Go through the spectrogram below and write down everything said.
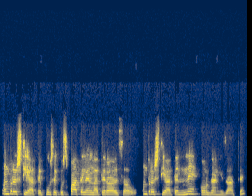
împrăștiate, puse cu spatele în lateral sau împrăștiate, neorganizate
